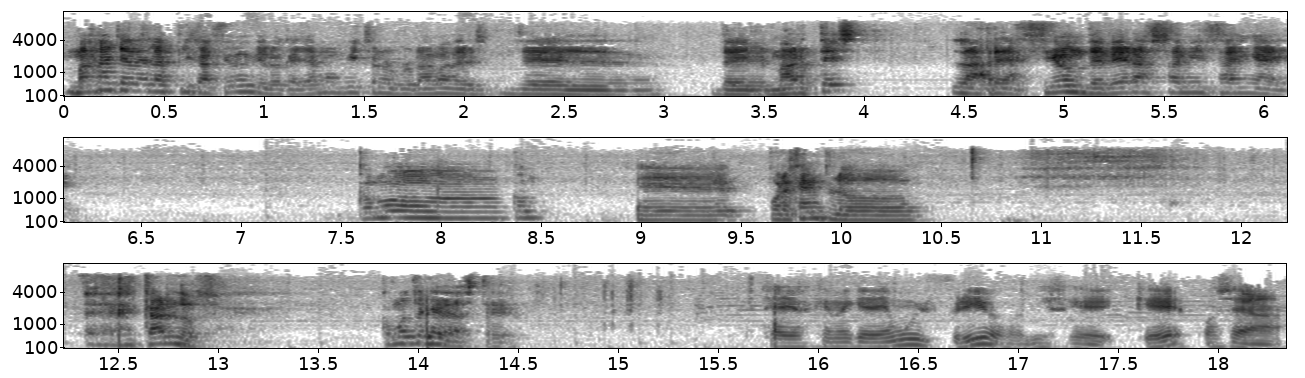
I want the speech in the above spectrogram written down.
más allá de la explicación de lo que hayamos visto en el programa del, del, del martes, la reacción de ver a Sami Zayn ahí. ¿Cómo, cómo- eh, por ejemplo, eh, Carlos, ¿cómo te quedaste? Hostia, yo es que me quedé muy frío. Dije, ¿qué? O sea,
